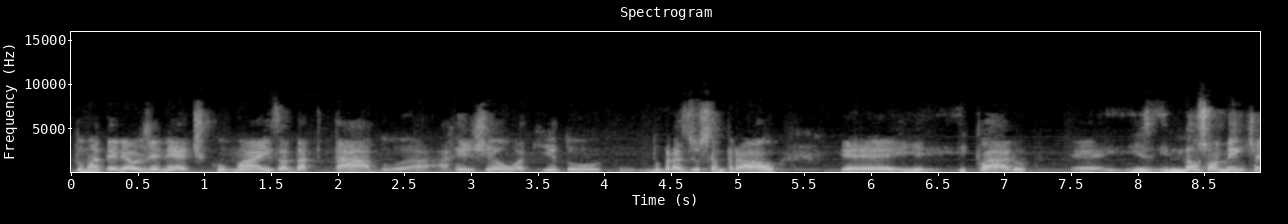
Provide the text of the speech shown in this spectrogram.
do material genético mais adaptado à, à região aqui do, do Brasil Central. É, e, e, claro, é, e, e, não somente a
